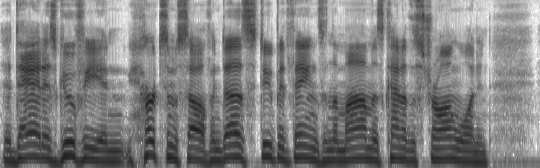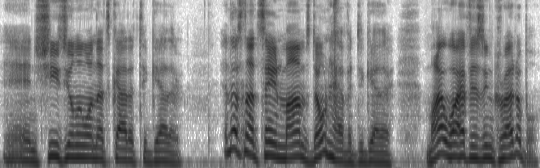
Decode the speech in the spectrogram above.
the dad is goofy and hurts himself and does stupid things, and the mom is kind of the strong one, and, and she's the only one that's got it together. And that's not saying moms don't have it together. My wife is incredible.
